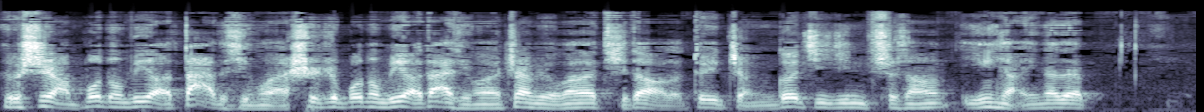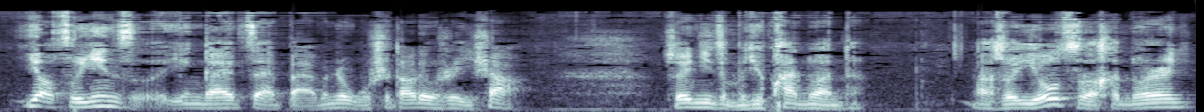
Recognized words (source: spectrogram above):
这个市场波动比较大的情况下，市值波动比较大的情况下，占比我刚才提到的，对整个基金持仓影响应该在要素因子应该在百分之五十到六十以上，所以你怎么去判断它？啊，所以由此很多人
